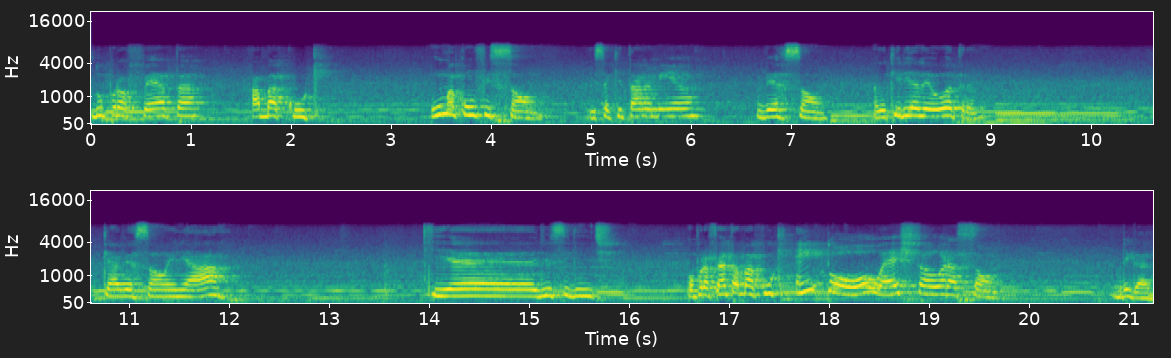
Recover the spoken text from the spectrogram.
do profeta Abacuque, uma confissão. Isso aqui está na minha versão, mas eu queria ler outra, que é a versão NAA, que é diz o seguinte: O profeta Abacuque entoou esta oração. Obrigado.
